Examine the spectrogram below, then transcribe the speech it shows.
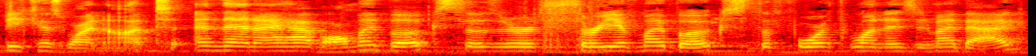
because why not? And then I have all my books. Those are three of my books. The fourth one is in my bag.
